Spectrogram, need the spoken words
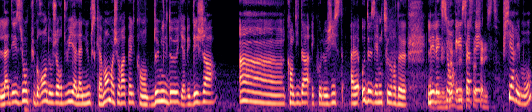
l'adhésion plus grande aujourd'hui à la NUPS qu'avant, moi je rappelle qu'en 2002, il y avait déjà un candidat écologiste au deuxième tour de l'élection et il s'appelait Pierre Aymon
